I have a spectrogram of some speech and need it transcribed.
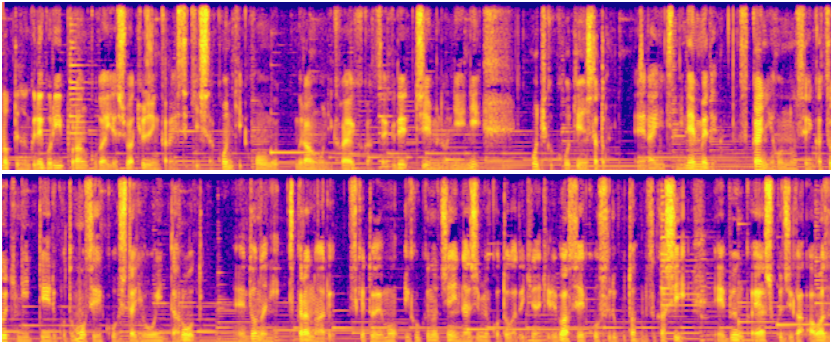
ロッテのグレゴリー・ポランコ外野手は巨人から移籍した今季ホームラン王に輝く活躍でチームの2位に大きく貢献したと、えー、来日2年目ですっかり日本の生活を気に入っていることも成功した要因だろうと、えー、どんなに力のある助っ人でも異国の地に馴染むことができなければ成功することは難しい、えー、文化や食事が合わず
